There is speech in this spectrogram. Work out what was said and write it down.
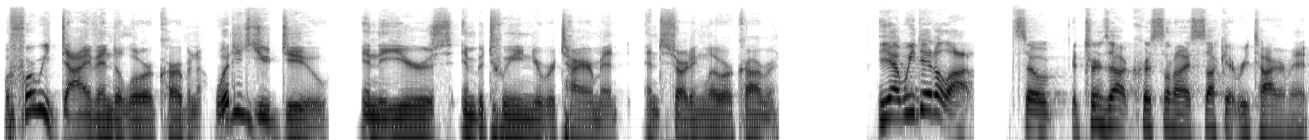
Before we dive into Lowercarbon, what did you do in the years in between your retirement and starting lower carbon? Yeah, we did a lot. So it turns out Crystal and I suck at retirement.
